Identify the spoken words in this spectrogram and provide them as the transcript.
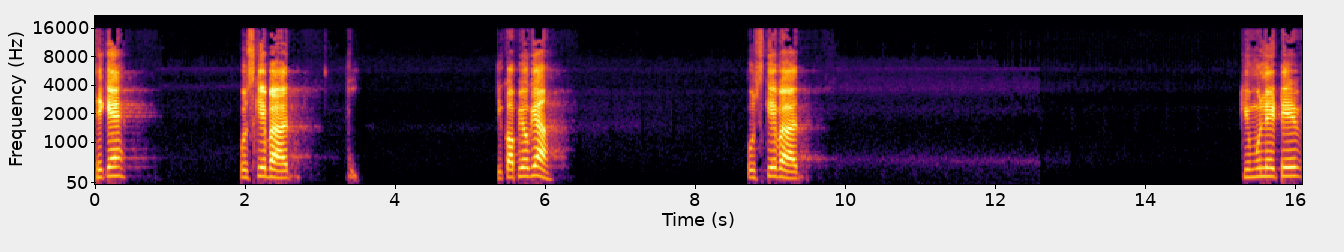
ठीक है? उसके बाद कॉपी हो गया? उसके बाद cumulative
